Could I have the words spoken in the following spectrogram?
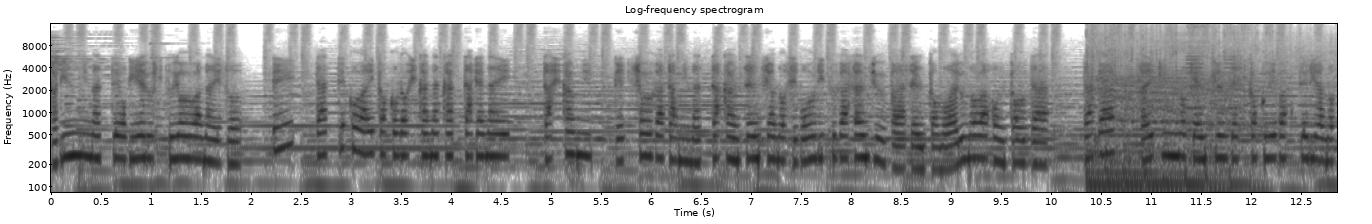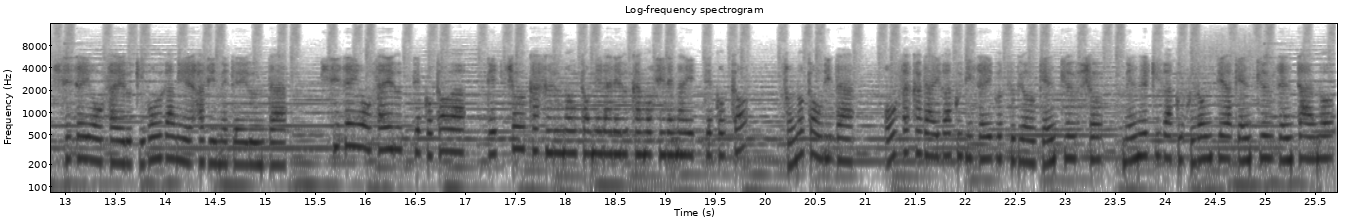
過敏になって怯える必要はないぞ。ええー、だって怖いところしかなかったじゃない。確かに、激症型になった感染者の死亡率が30%もあるのは本当だ。だが、最近の研究で人食いバクテリアの致死性を抑える希望が見え始めているんだ。致死性を抑えるってことは、激症化するのを止められるかもしれないってこと？その通りだ。大阪大学微生物病研究所、免疫学フロンティア研究センターの、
